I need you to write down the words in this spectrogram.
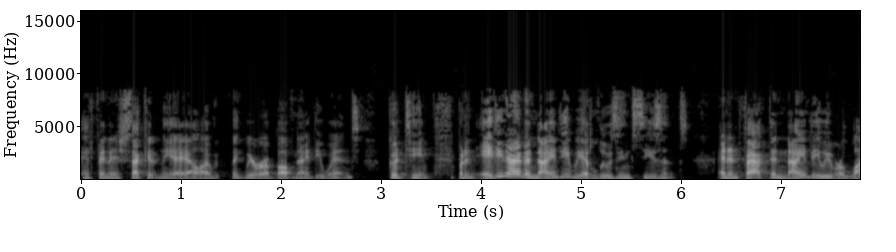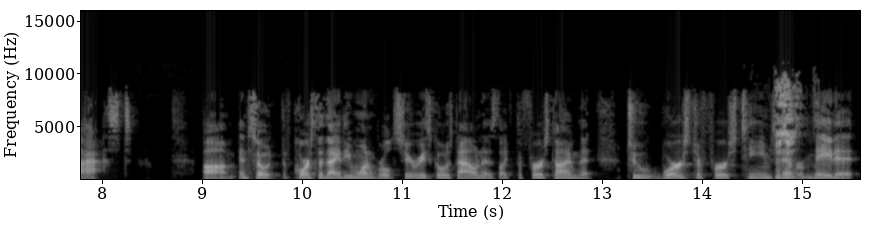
had finished second in the AL. I think we were above 90 wins. Good team. But in '89 and '90, we had losing seasons. And in fact, in '90, we were last. Um, and so, of course, the '91 World Series goes down as like the first time that two worst to first teams had mm-hmm. ever made it,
